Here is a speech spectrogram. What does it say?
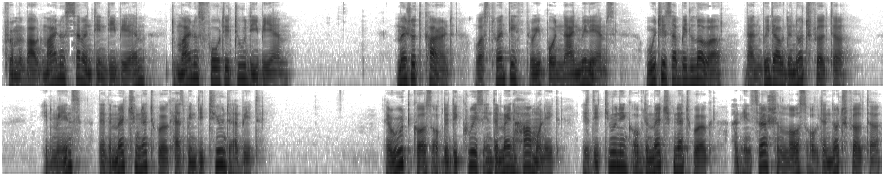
from about minus 17 dBm to minus 42 dBm. Measured current was 23.9 mA, which is a bit lower than without the notch filter. It means that the matching network has been detuned a bit. The root cause of the decrease in the main harmonic is the tuning of the matching network and insertion loss of the notch filter.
